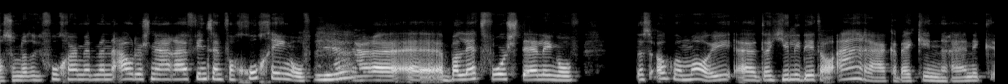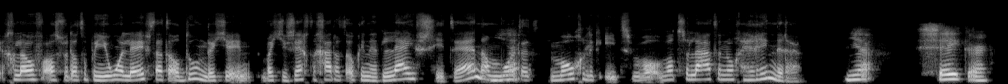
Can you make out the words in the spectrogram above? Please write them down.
was omdat ik vroeger met mijn ouders naar uh, Vincent van Gogh ging. Of ja. naar balletvoorstelling. Of... Dat is ook wel mooi dat jullie dit al aanraken bij kinderen. En ik geloof als we dat op een jonge leeftijd al doen, dat je in wat je zegt, dan gaat het ook in het lijf zitten. Hè? En dan wordt het mogelijk iets wat ze later nog herinneren. Ja, zeker.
